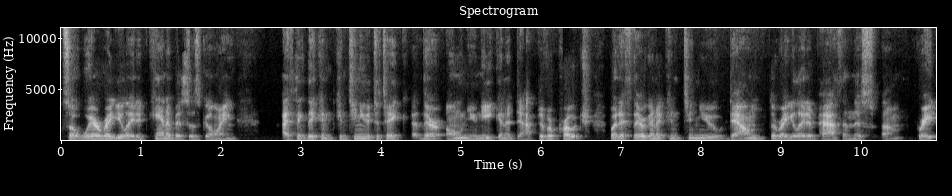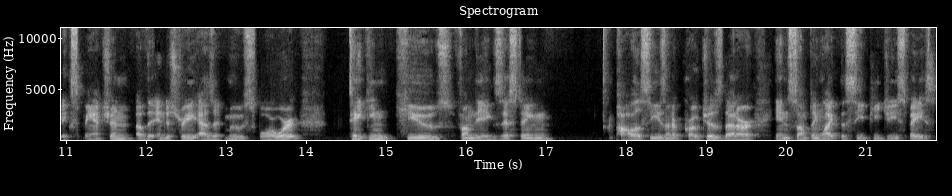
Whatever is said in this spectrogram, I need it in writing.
So, where regulated cannabis is going, I think they can continue to take their own unique and adaptive approach. But if they're going to continue down the regulated path and this um, great expansion of the industry as it moves forward, taking cues from the existing policies and approaches that are in something like the CPG space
